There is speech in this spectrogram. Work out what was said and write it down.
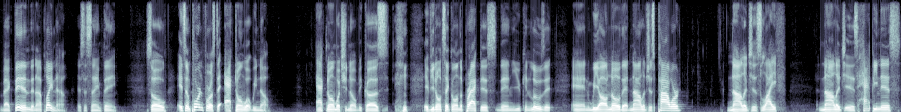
back then than I play now. It's the same thing. So it's important for us to act on what we know. Act on what you know because if you don't take on the practice, then you can lose it. And we all know that knowledge is power, knowledge is life, knowledge is happiness,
